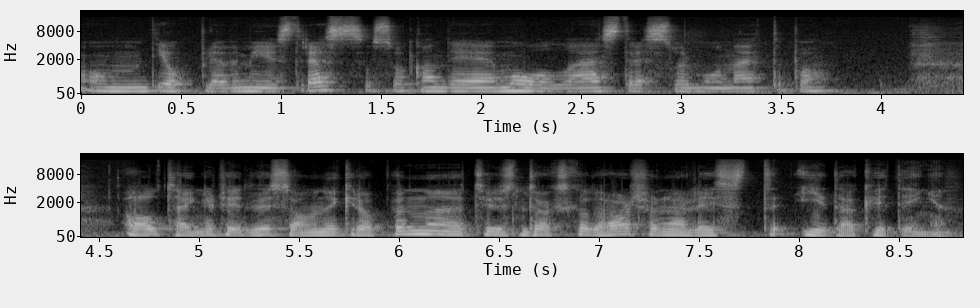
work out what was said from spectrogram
om de opplever mye stress, og så kan de måle stresshormonet etterpå. Alt henger tydeligvis sammen i kroppen. Tusen takk skal du ha, journalist Ida Kvittingen.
